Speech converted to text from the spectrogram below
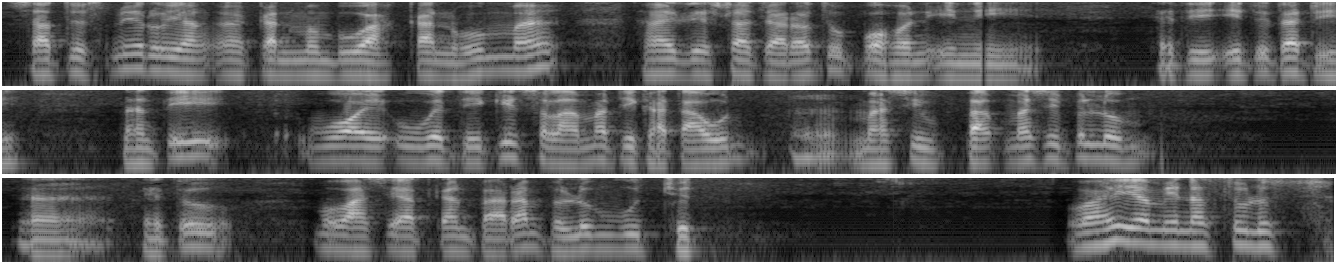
satu smiru yang akan membuahkan humma hadis itu pohon ini. Jadi itu tadi. Nanti woi uwit iki selama tiga tahun. Masih masih belum. Nah itu mewasiatkan barang belum wujud. Wahia minat tulus.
